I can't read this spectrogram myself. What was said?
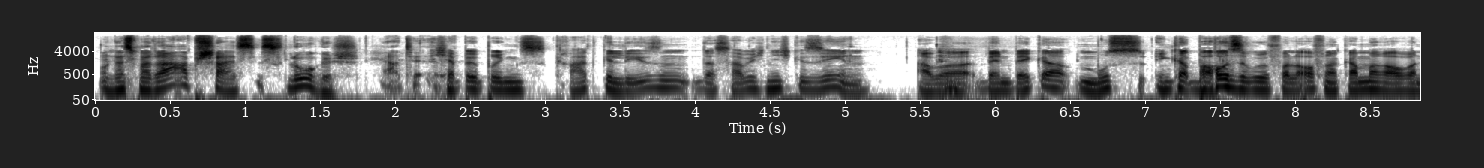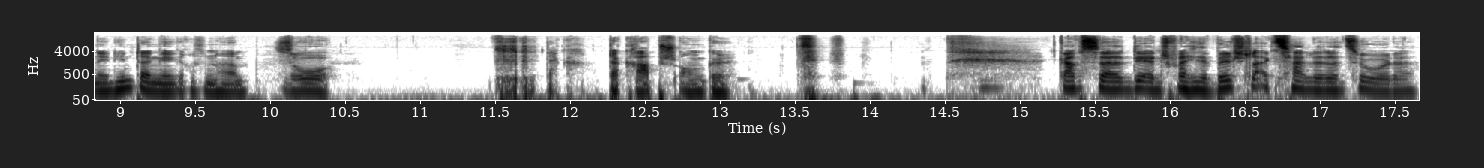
Und dass man da abscheißt, ist logisch. RTL. Ich habe übrigens gerade gelesen, das habe ich nicht gesehen. Aber Ben Becker muss Inka Bause wohl vor laufender Kamera auch an den Hintern gegriffen haben. So. Der, der Krabschonkel. Gab es da die entsprechende Bildschlagzeile dazu, oder?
